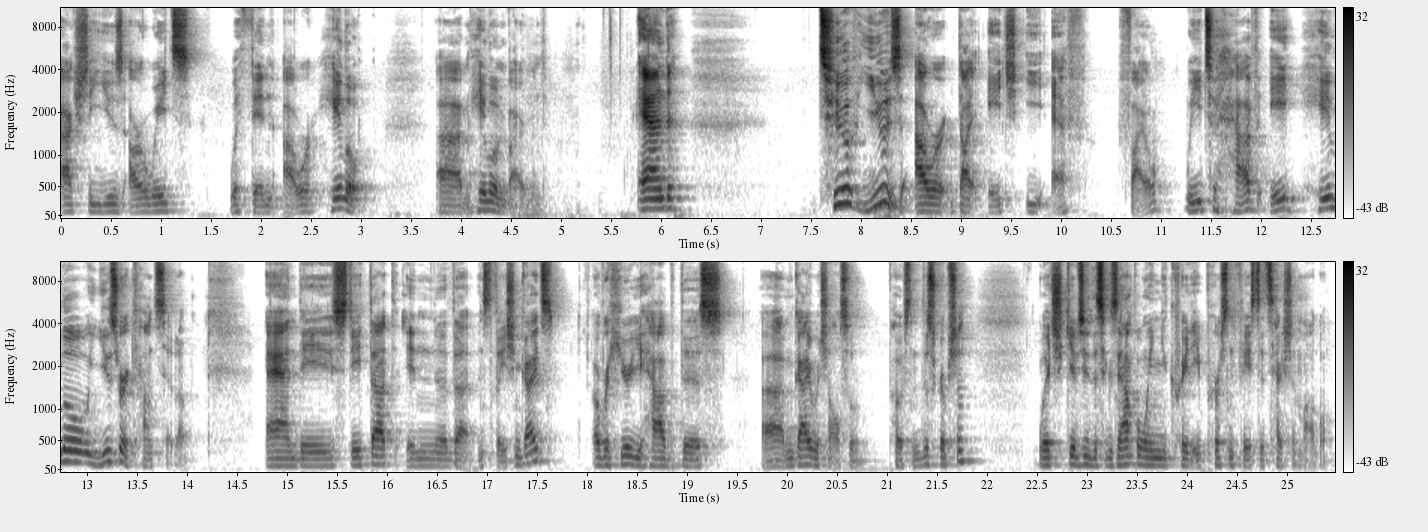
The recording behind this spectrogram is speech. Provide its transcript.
actually use our weights within our Hailo um, Hailo environment. And to use our .hef file, we need to have a Hailo user account set up. And they state that in the installation guides. Over here, you have this um, guide, which I'll also post in the description which gives you this example when you create a person face detection model.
